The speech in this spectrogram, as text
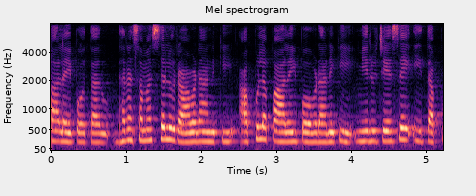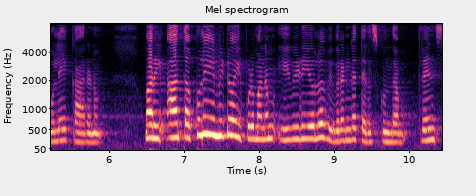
పాలైపోతారు. ధన సమస్యలు రావడానికి అప్పుల పాలైపోవడానికి మీరు చేసే ఈ తప్పులే కారణం. మరి ఆ తప్పులు ఏమిటో ఇప్పుడు మనం ఈ వీడియోలో వివరంగా తెలుసుకుందాం. ఫ్రెండ్స్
